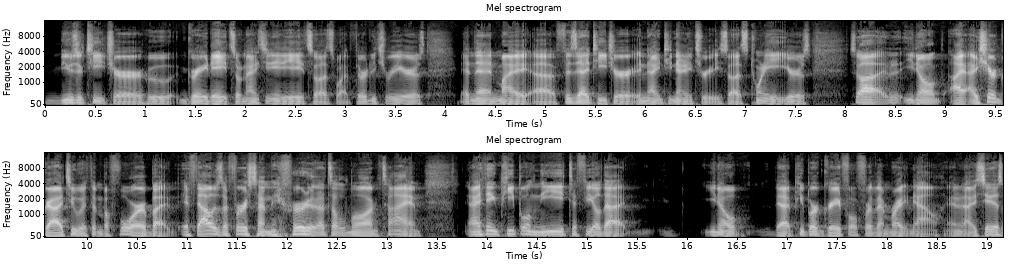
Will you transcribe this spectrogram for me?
music teacher who grade eight, so 1988, so that's what 33 years, and then my uh, phys ed teacher in 1993, so that's 28 years. So uh, you know, I, I shared gratitude with them before, but if that was the first time they heard it, that's a long time. And I think people need to feel that, you know, that people are grateful for them right now. And I say this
